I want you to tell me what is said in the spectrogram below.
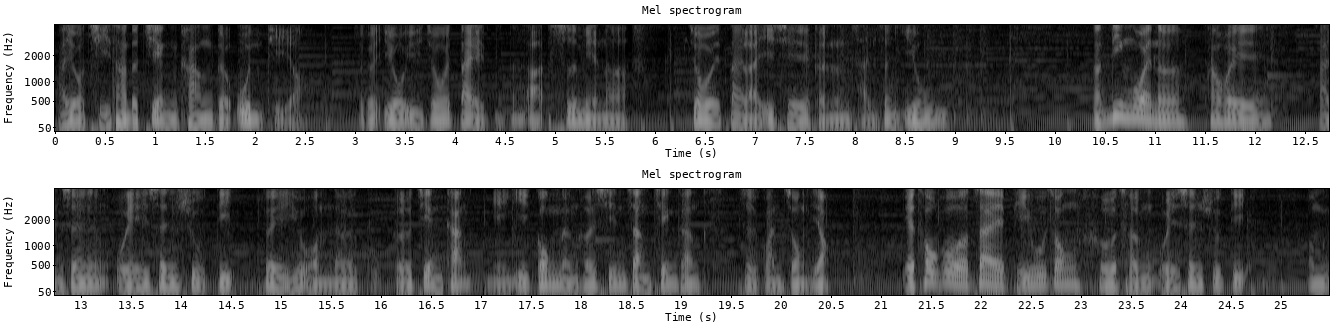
还有其他的健康的问题啊，这个忧郁就会带啊失眠啊。就会带来一些可能产生忧郁。那另外呢，它会产生维生素 D，对于我们的骨骼健康、免疫功能和心脏健康至关重要。也透过在皮肤中合成维生素 D，我们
